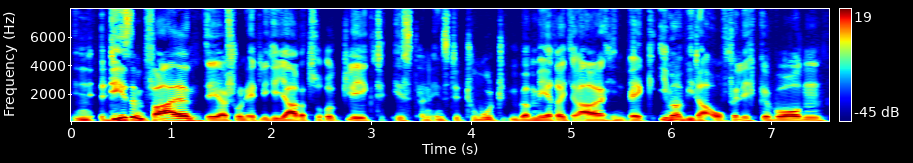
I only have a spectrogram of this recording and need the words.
In diesem Fall, der ja schon etliche Jahre zurückliegt, ist ein Institut über mehrere Jahre hinweg immer wieder auffällig geworden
